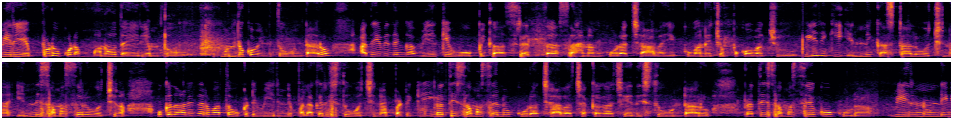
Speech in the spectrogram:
వీరు ఎప్పుడూ కూడా మనోధైర్యంతో ముందుకు వెళుతూ ఉంటారు. అదేవిధంగా వీరికి ఓపిక శ్రద్ధ సహనం కూడా చాలా ఎక్కువనే చెప్పుకోవచ్చు. వీరికి ఎన్ని కష్టాలు వచ్చినా ఎన్ని సమస్యలు వచ్చినా ఒకదాని తర్వాత ఒకటి వీరిని పలకరిస్తూ వచ్చినప్పటికీ ప్రతి సమస్యను కూడా చాలా చక్కగా ఛేదిస్తూ ఉంటారు. ప్రతి సమస్యకు కూడా వీరి నుండి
